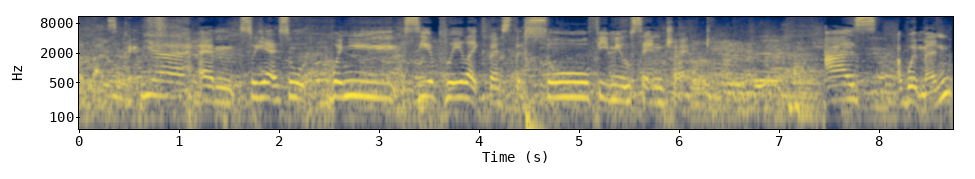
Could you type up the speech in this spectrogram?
but that's okay. Yeah. Um, so yeah, so when you see a play like this that's so female centric, as a woman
